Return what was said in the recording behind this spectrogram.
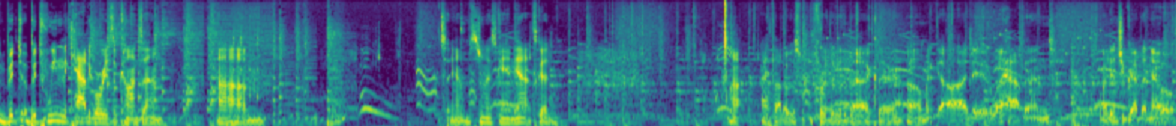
bet- between the categories of content. Um, so yeah, it's a nice game. Yeah, it's good. Oh, I thought it was further to the back there. Oh my god, dude, what happened? Why didn't you grab that note?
